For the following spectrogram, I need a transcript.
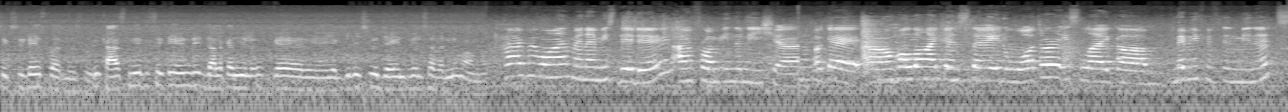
sixty days permission Kashmir city అండి జలకంజలు ఎగ్జిబిషన్ జయంతి వీల్స్ అవన్నీ మామూలు hi everyone my name is day day I'm from Indonesia okay how long I can stay in water is like maybe fifteen minutes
